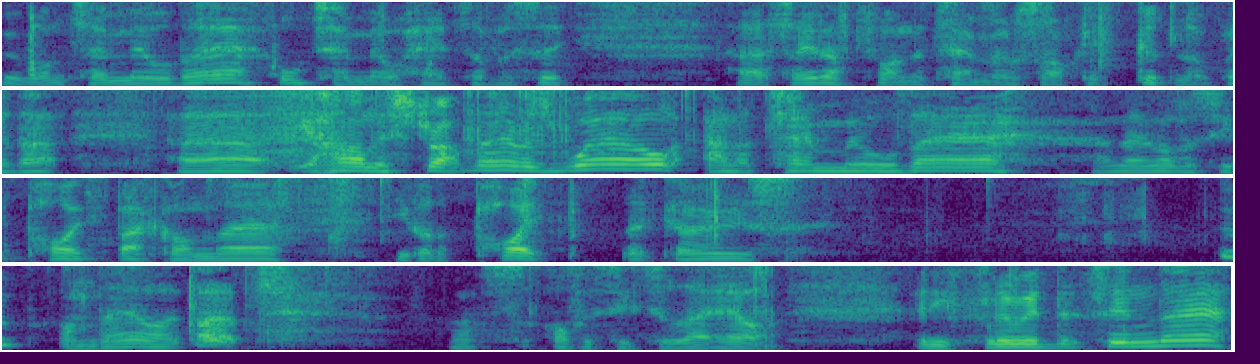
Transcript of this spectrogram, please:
with want 10mm there, all 10mm heads obviously. Uh, so you'll have to find the 10mm socket, good luck with that. Uh, your harness strap there as well and a 10mm there and then obviously pipe back on there. You've got a pipe that goes oop, on there like that. That's obviously to let out any fluid that's in there.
